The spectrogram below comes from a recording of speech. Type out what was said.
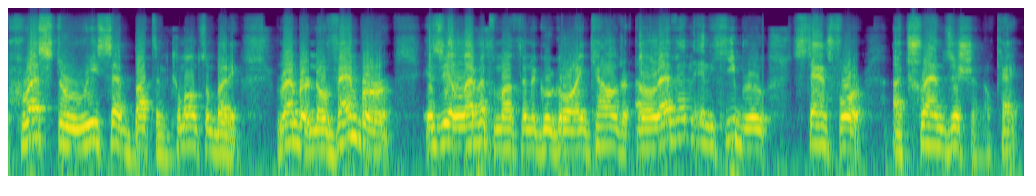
press the reset button. Come on, somebody. Remember, November is the 11th month in the Gregorian calendar. 11 in Hebrew stands for a transition, okay?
